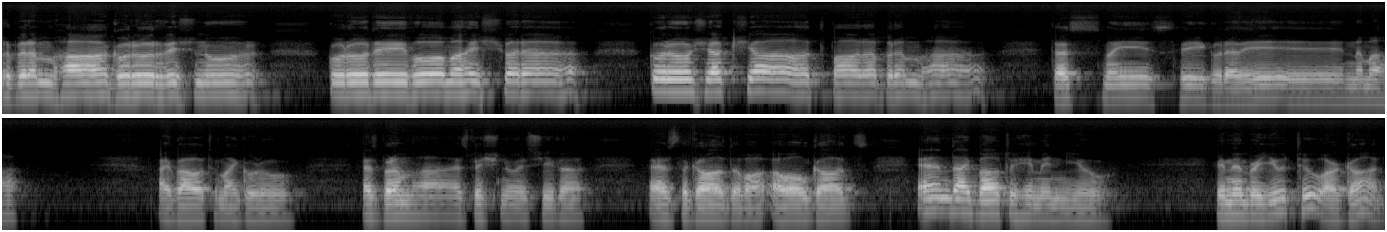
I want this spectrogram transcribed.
गुरुर्ब्रह्मा गुरुर्विष्णुर् गुरुदेवो महेश्वरा गुरु साक्षात् परब्रह्म तस्मै श्रीगुरवे नमः I vow to my Guru as Brahma, as Vishnu, as Shiva, as the God of all, all gods, and I bow to him in you. Remember, you too are God.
